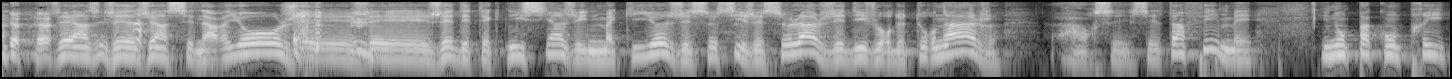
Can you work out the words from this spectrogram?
J'ai un, un, scénario, j'ai des techniciens, j'ai une maquilleuse, j'ai ceci, j'ai cela, j'ai dix jours de tournage. Alors c'est un film, mais ils n'ont pas compris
